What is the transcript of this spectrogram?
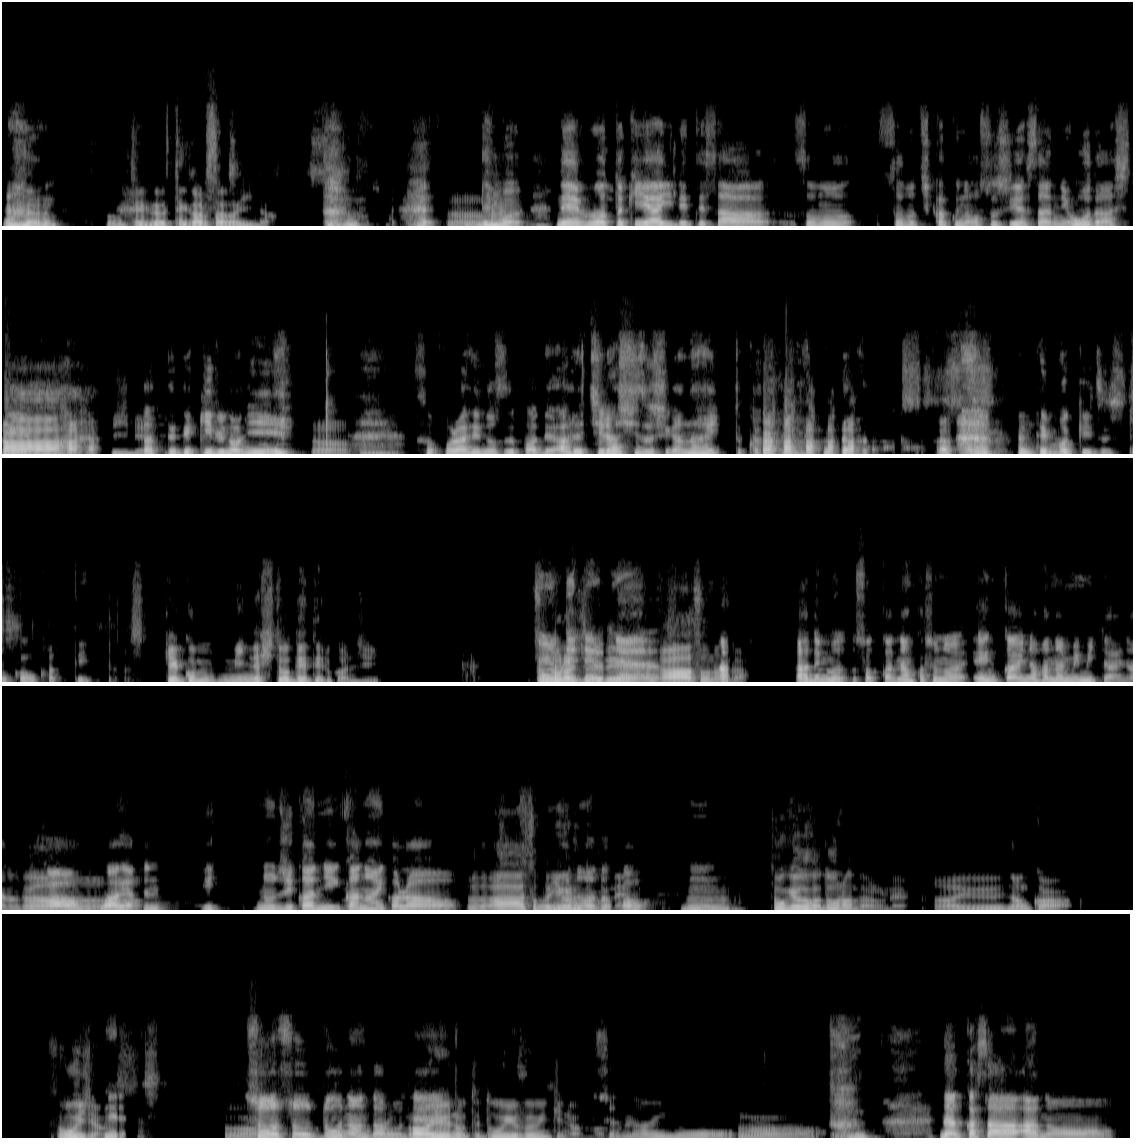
うん。その手が手軽さがいいな、うん。でもねもっと気合い入れてさそのその近くのお寿司屋さんにオーダーしてああいい。ね。だってできるのにうん。そこら辺のスーパーであれちらし寿司がないとか 手巻き寿司とかを買っていった。結構みんな人出てる感じ？うんそこら中で。出てるねああそうなんだ。あでもそっかなんかその宴会の花見みたいなのとかはやっていの時間に行かないからうん。ああそっか夜とかね。うん。東京とかどうなんだろうねああいうなんかすごいじゃん、ね。うん。そうそうどうなんだろうね。ああいうのってどういう雰囲気なんだろじゃないの。うね、うん。なんかさあの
